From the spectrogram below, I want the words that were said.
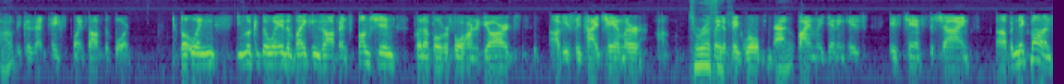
uh, because that takes points off the board. But when you look at the way the Vikings offense functioned, put up over 400 yards, obviously Ty Chandler uh, Terrific. played a big role in that, finally getting his his chance to shine. Uh, but Nick Mullens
